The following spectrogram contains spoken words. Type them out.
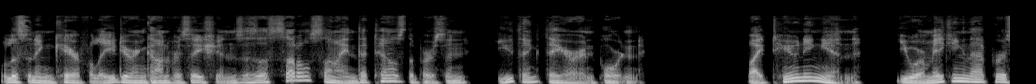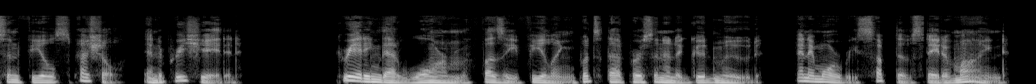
Listening carefully during conversations is a subtle sign that tells the person you think they are important. By tuning in, you are making that person feel special and appreciated. Creating that warm, fuzzy feeling puts that person in a good mood and a more receptive state of mind.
